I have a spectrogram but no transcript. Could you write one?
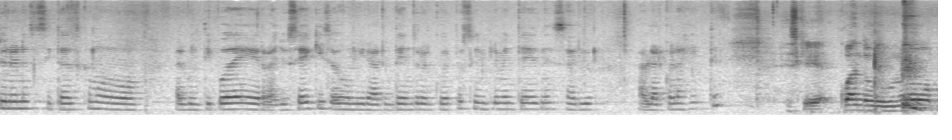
Tú no necesitas como algún tipo de rayos X o mirar dentro del cuerpo, simplemente es necesario hablar con la gente. Es que cuando uno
